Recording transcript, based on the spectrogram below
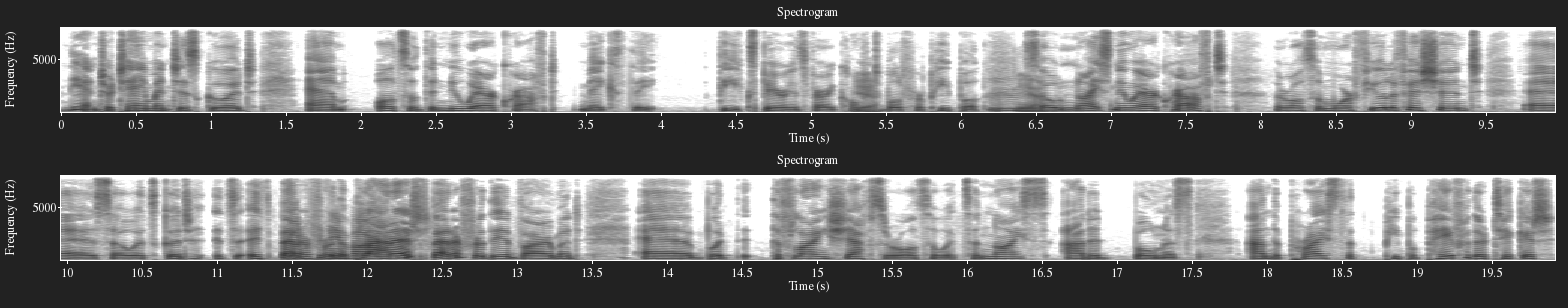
The entertainment is good. Um, also, the new aircraft makes the the experience very comfortable for people. Yeah. So nice new aircraft. They're also more fuel efficient. Uh, so it's good. It's it's better for for, the the, planet, better for the environment. Uh, but the flying chefs are also it's a nice added bonus. And the price that people pay for their ticket,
